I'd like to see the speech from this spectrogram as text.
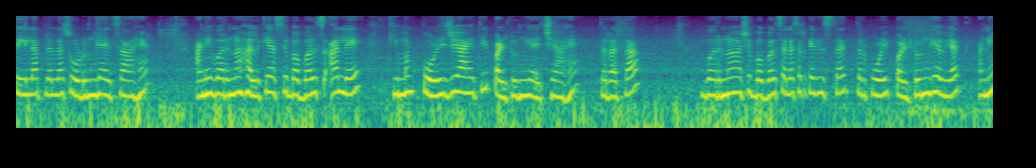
तेल आपल्याला सोडून घ्यायचं आहे. आणि वरनं हलके असे बबल्स आले की मग पोळी जी आहे ती पलटून घ्यायची आहे. तर आता वरनं असे बबल्स आल्यासारखे दिसत आहेत तर पोळी पलटून घेऊयात आणि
